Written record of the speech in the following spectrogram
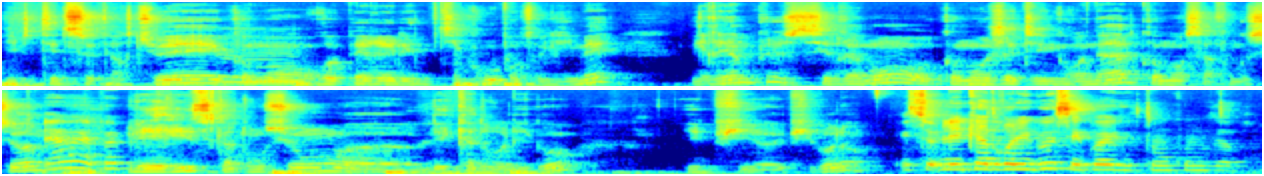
éviter de se faire tuer, Mhm. comment repérer les petits groupes, entre guillemets. Mais rien de plus, c'est vraiment euh, comment jeter une grenade, comment ça fonctionne, Ah ouais, les risques, attention, euh, les cadres légaux. Et puis, euh, et puis voilà. Et les cadres légaux, c'est quoi exactement qu'on vous apprend?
